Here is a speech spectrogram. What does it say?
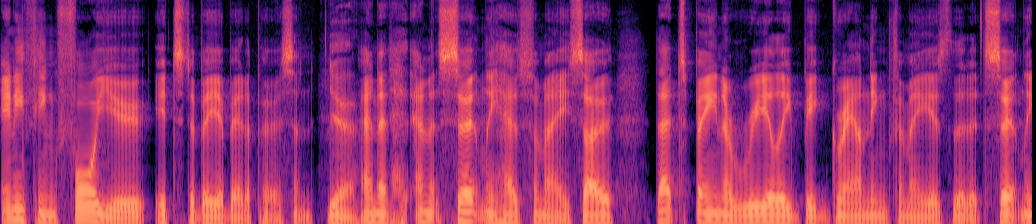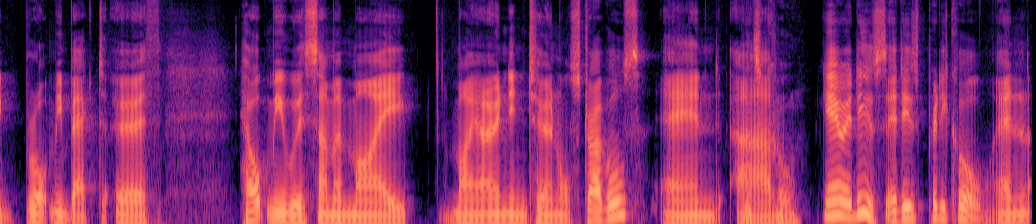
anything for you, it's to be a better person. Yeah. And it and it certainly has for me. So that's been a really big grounding for me is that it certainly brought me back to earth, helped me with some of my my own internal struggles and um, cool. yeah, it is. It is pretty cool. And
